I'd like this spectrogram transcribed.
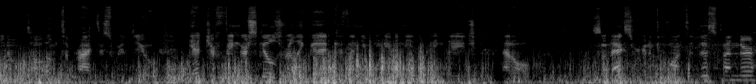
you know, tell them to practice with you. Get your finger skills really good because then you won't even need the paint gauge at all. So next we're going to move on to this fender,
